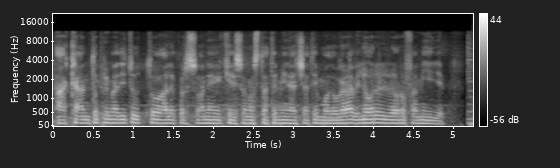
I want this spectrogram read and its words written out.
accanto prima di tutto alle persone che sono state minacciate in modo grave, loro e le loro famiglie.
